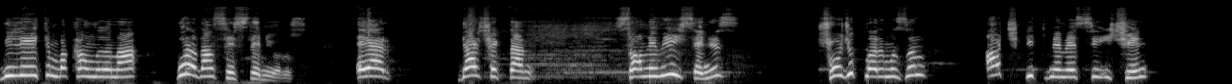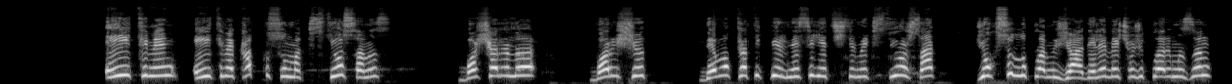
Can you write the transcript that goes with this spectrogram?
Milli Eğitim Bakanlığı'na buradan sesleniyoruz. Eğer gerçekten samimiyseniz çocuklarımızın aç gitmemesi için eğitimin eğitime katkı sunmak istiyorsanız başarılı, barışık, demokratik bir nesil yetiştirmek istiyorsak yoksullukla mücadele ve çocuklarımızın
